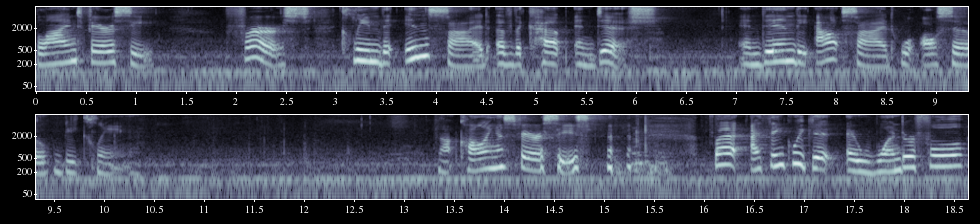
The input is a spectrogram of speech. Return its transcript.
Blind Pharisee, first clean the inside of the cup and dish, and then the outside will also be clean. Not calling us Pharisees, but I think we get a wonderful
